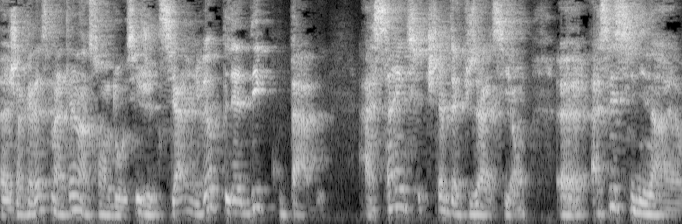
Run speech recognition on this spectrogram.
je regardais ce matin dans son dossier judiciaire, il a plaidé coupable à cinq chefs d'accusation assez similaires.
